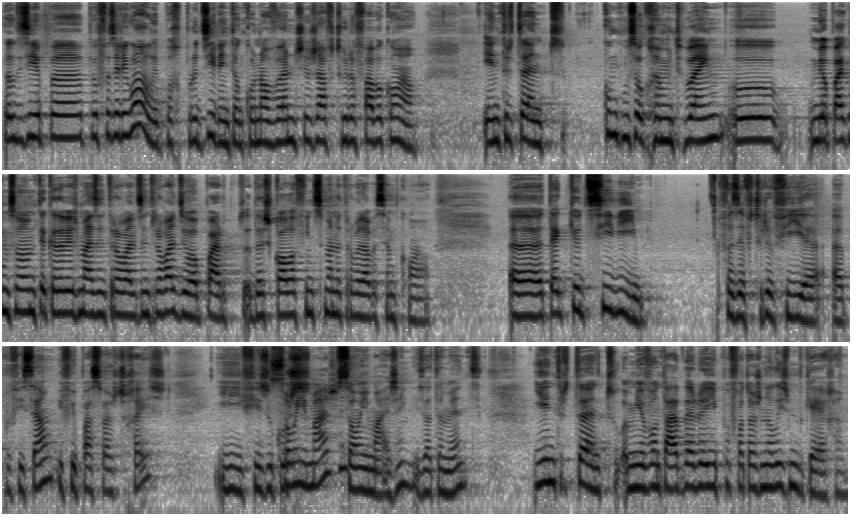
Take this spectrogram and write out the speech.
ele dizia para, para eu fazer igual e para reproduzir. Então, com 9 anos, eu já fotografava com ele. Entretanto, como começou a correr muito bem, o meu pai começou a meter cada vez mais em trabalhos em trabalhos. Eu, a parte da escola, ao fim de semana, trabalhava sempre com ele. Uh, até que eu decidi fazer fotografia a profissão e fui para a Soares dos Reis e fiz o curso e imagem? E Imagem, exatamente. E entretanto, a minha vontade era ir para fotojornalismo de guerra.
